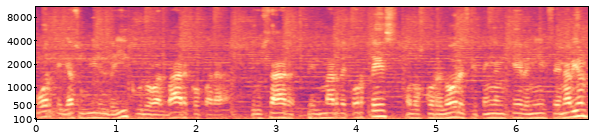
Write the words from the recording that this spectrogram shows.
porque ya subir el vehículo al barco para cruzar el mar de Cortés o los corredores que tengan que venirse en avión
